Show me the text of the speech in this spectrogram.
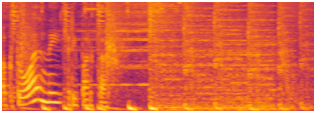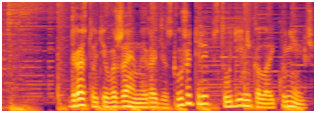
Актуальный репортаж. Здравствуйте, уважаемые радиослушатели, в студии Николай Куневич.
